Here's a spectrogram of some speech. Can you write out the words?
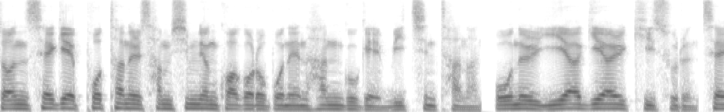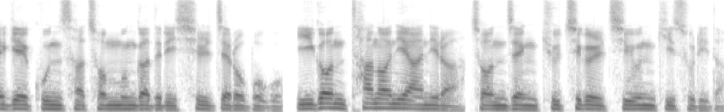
전 세계 포탄을 30년 과거로 보낸 한국의 미친 탄환. 오늘 이야기할 기술은 세계 군사 전문가들이 실제로 보고 이건 탄환이 아니라 전쟁 규칙을 지운 기술이다.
